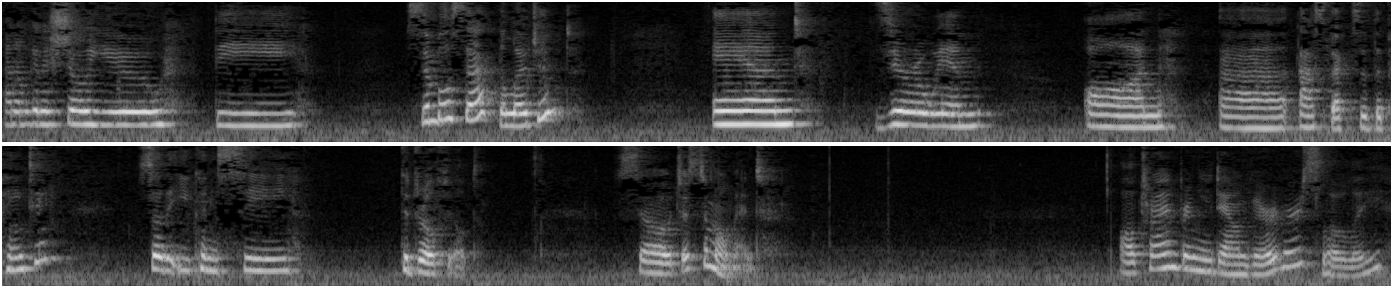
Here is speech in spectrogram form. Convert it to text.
and I'm going to show you the symbol set, the legend, and zero in on uh, aspects of the painting so that you can see the drill field. So just a moment. I'll try and bring you down very, very slowly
